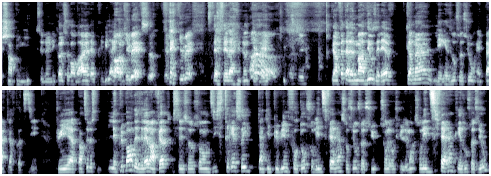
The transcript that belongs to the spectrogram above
Champigny. C'est d'une école secondaire privée. La Ah, de Québec, ça. De Québec. Tout à fait la région de Québec. Ah, ok. Puis en fait, elle a demandé aux élèves comment les réseaux sociaux impactent leur quotidien. Puis à partir de la plupart des élèves en fait se sont dit stressés quand ils publient une photo sur les différents sociaux sociaux sur les excusez-moi sur les différents réseaux sociaux.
